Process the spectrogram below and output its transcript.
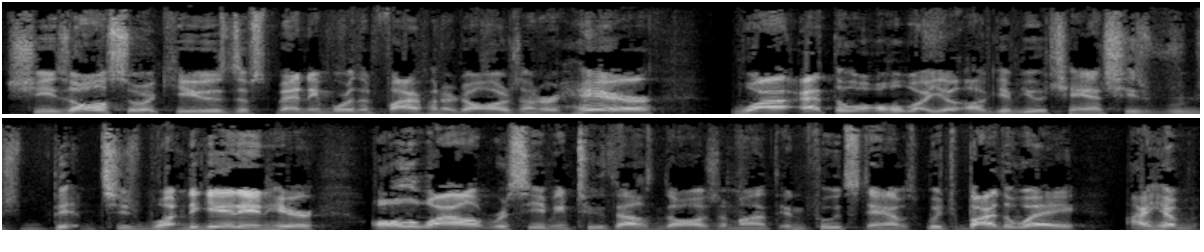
she's also accused of spending more than $500 on her hair. While at the hold on, I'll give you a chance. She's she's wanting to get in here, all the while receiving two thousand dollars a month in food stamps. Which, by the way, I have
